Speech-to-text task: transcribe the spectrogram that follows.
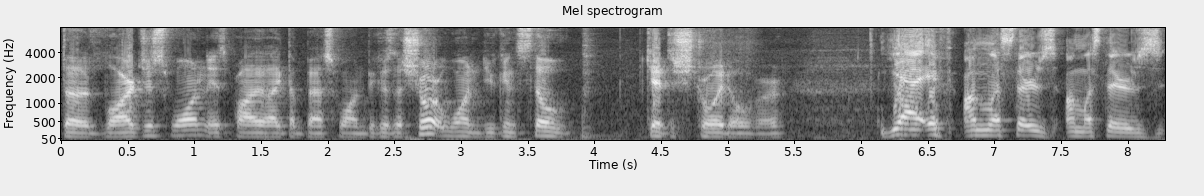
the largest one is probably like the best one because the short one you can still get destroyed over. Yeah, if unless there's unless there's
